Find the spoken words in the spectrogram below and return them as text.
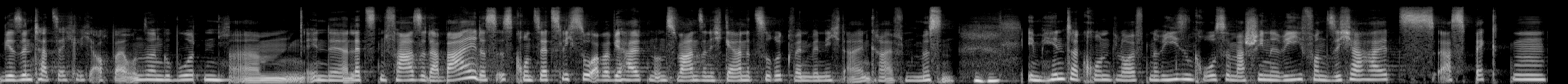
Wir sind tatsächlich auch bei unseren Geburten ähm, in der letzten Phase dabei. Das ist grundsätzlich so, aber wir halten uns wahnsinnig gerne zurück, wenn wir nicht eingreifen müssen. Mhm. Im Hintergrund läuft eine riesengroße Maschinerie von Sicherheitsaspekten.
